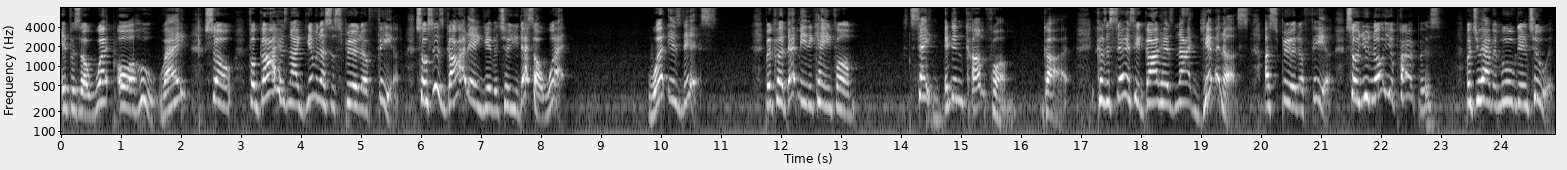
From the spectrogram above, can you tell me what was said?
If it's a what or a who, right? So, for God has not given us a spirit of fear. So, since God didn't give it to you, that's a what? What is this? Because that means it came from Satan. It didn't come from God. Because it says here, God has not given us a spirit of fear. So you know your purpose, but you haven't moved into it.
